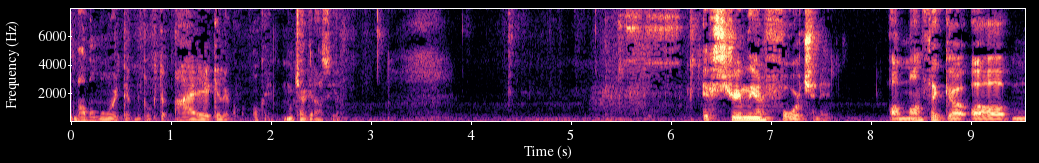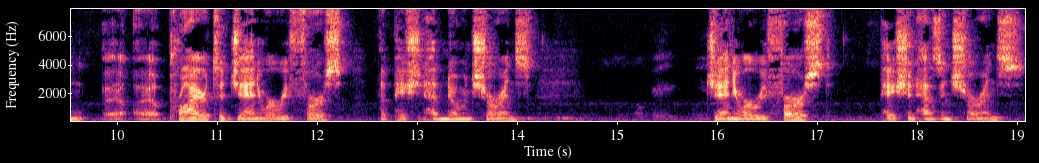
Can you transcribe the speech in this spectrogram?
Vamos a moverte un poquito. Ah, ok, muchas gracias. Extremely unfortunate a month ago, uh, uh, uh, prior to January 1st, the patient had no insurance. January 1st, patient has insurance.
